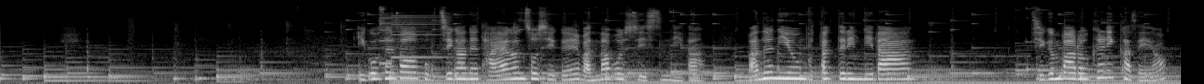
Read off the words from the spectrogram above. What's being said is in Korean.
이곳에서 복지관의 다양한 소식을 만나볼 수 있습니다. 많은 이용 부탁드립니다. 지금 바로 클릭하세요.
